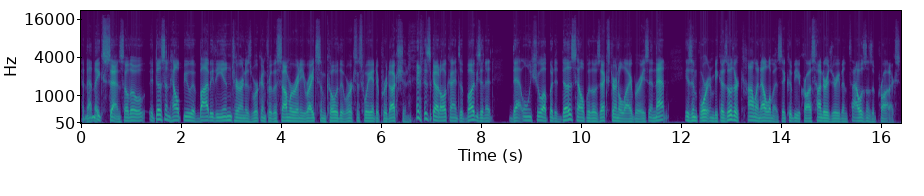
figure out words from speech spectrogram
And that makes sense. Although it doesn't help you if Bobby the intern is working for the summer and he writes some code that works its way into production. it's got all kinds of bugs in it that won't show up, but it does help with those external libraries. And that is important because those are common elements that could be across hundreds or even thousands of products.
